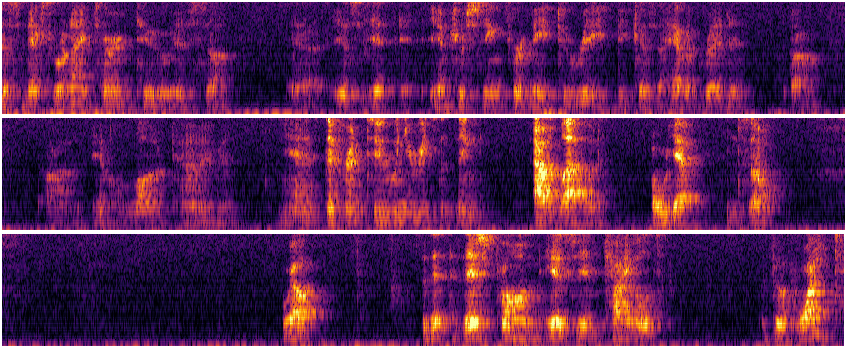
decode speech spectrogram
this next one I turn to is uh, uh, is it, interesting for me to read because I haven't read it uh, uh, in a long time. And yeah, and it's different too when you read something out loud. Oh yeah, and so. Well, th- this poem is entitled "The White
